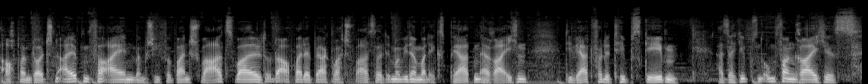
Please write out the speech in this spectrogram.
auch beim Deutschen Alpenverein, beim Skiverband Schwarzwald oder auch bei der Bergwacht Schwarzwald immer wieder mal Experten erreichen, die wertvolle Tipps geben. Also da gibt es ein umfangreiches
